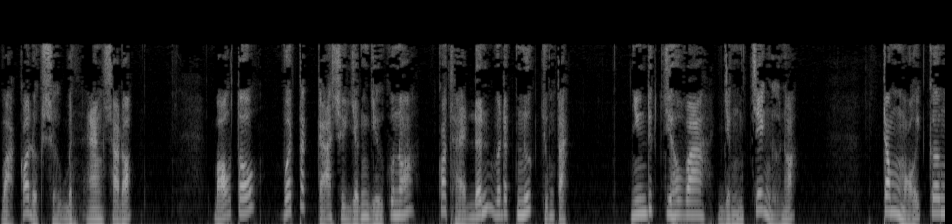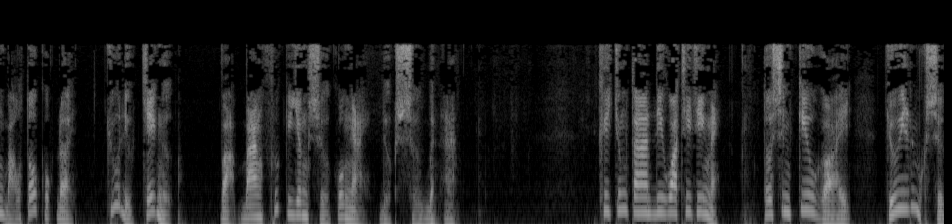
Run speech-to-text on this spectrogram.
và có được sự bình an sau đó. Bão tố với tất cả sự giận dữ của nó có thể đến với đất nước chúng ta. Nhưng Đức Giê-hô-va vẫn chế ngự nó. Trong mỗi cơn bão tố cuộc đời, Chúa đều chế ngự và ban phước cho dân sự của Ngài được sự bình an. Khi chúng ta đi qua thi thiên này, tôi xin kêu gọi chú ý đến một sự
